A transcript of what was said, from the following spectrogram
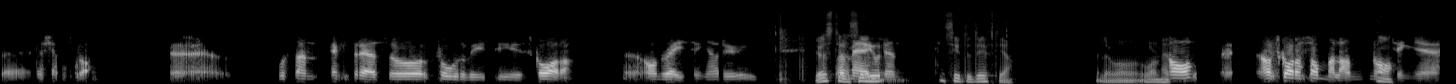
Det, det kändes bra. Och sen efter det så for vi till Skara. Eh, On Racing hade ju Just det, med gjorde en- Citydrift ja. Eller vad, vad de hette? Ja, ja Skara Sommarland någonting. eh,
